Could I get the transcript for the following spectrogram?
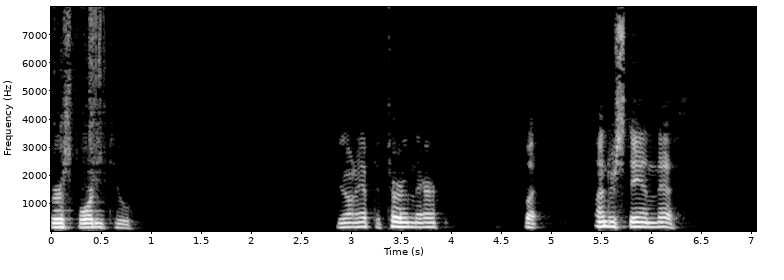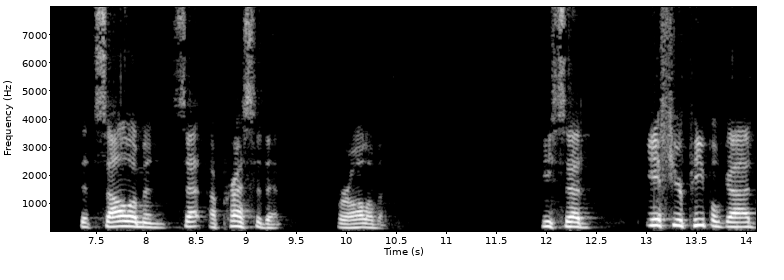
verse 42. You don't have to turn there, but understand this that Solomon set a precedent for all of us. He said, If your people, God,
